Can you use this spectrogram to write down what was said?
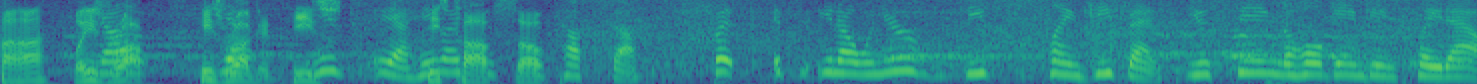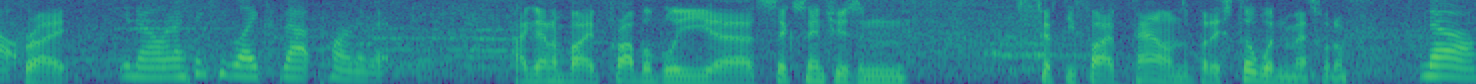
Uh huh. Well, he's you know? rough. He's Yeah, rugged. He's, yeah, he he's tough. So tough stuff. But it's you know when you're deep playing defense, you're seeing the whole game being played out. right. You know, and I think he likes that part of it. I got him by probably uh, six inches and 55 pounds, but I still wouldn't mess with him. No,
